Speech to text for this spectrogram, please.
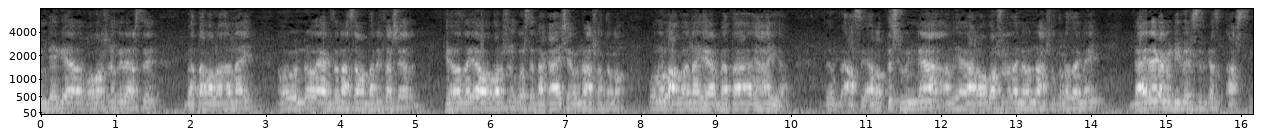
ইন্ডিয়া গিয়ে অপারেশন করে আসছে ব্যথা ভালো হয় নাই। আবার অন্য একজন আছে আমার বাড়ির পাশের হেও যাইয়া অপারেশন করছে ঢাকা এসে অন্য হাসপাতালও। কোনো লাভ হয় নাই হেয়ার ব্যথা হ্যাঁ ইয়া। আছে। আর অত শূন্য আমি আর অপারেশনে যাই না অন্য হাসপাতালে যাই নাই। ডাইরেক্ট আমি ডিফেন্সের কাছে আসছি।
